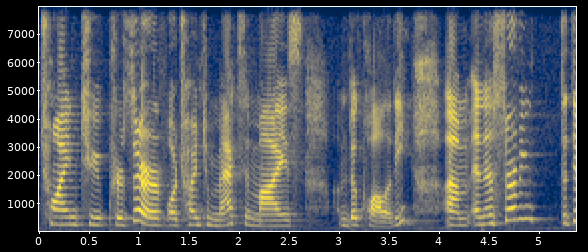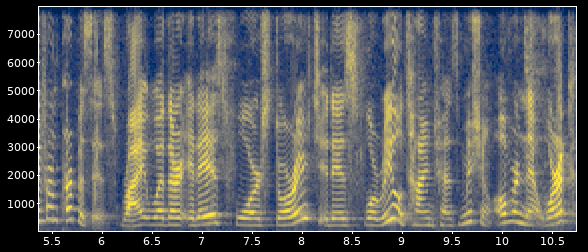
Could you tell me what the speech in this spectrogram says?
trying to preserve or trying to maximize the quality, um, and then serving the different purposes, right? Whether it is for storage, it is for real-time transmission over network,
